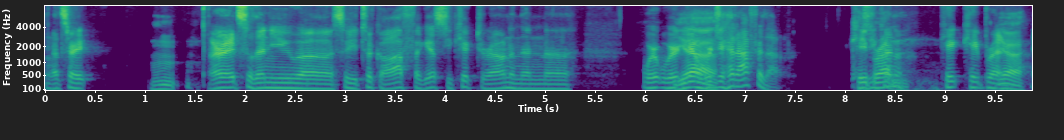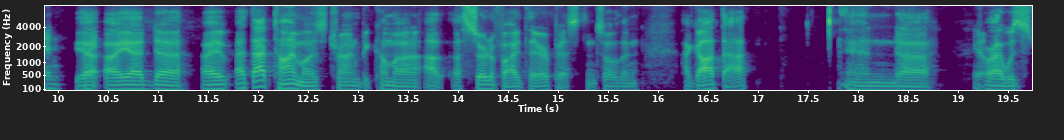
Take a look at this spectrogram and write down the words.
That's right. Mhm. All right. So then you, uh, so you took off. I guess you kicked around, and then uh, where, where, yeah. Yeah. where'd you head after that? Cape you kinda- Breton. Cape, Cape Breton. Yeah, And Yeah, right. I had uh, I at that time I was trying to become a, a, a certified therapist, and so then I got that, and uh, Yeah. or I was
